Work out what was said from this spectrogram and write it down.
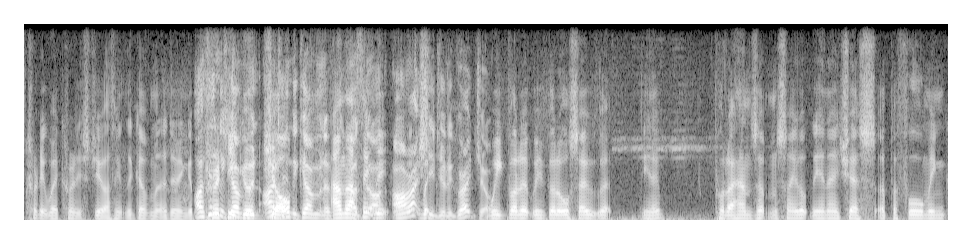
credit where credit's due. I think the government are doing a I pretty good job. I think the government have, and I are, think are, are we- actually doing a great job. We've got to, we've got to also, uh, you know, put our hands up and say, look, the NHS are performing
